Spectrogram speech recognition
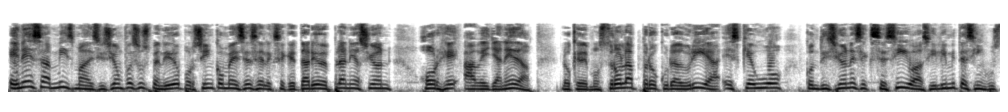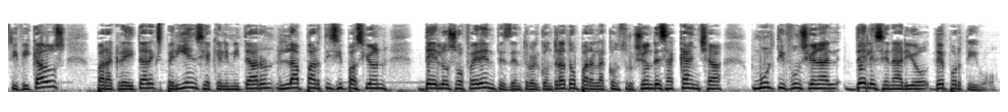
En esa misma decisión fue suspendido por cinco meses el exsecretario de Planeación, Jorge Avellaneda. Lo que demostró la Procuraduría es que hubo condiciones excesivas y límites injustificados para acreditar experiencia que limitaron la participación de los oferentes dentro del contrato para la construcción de esa cancha multifuncional del escenario deportivo.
